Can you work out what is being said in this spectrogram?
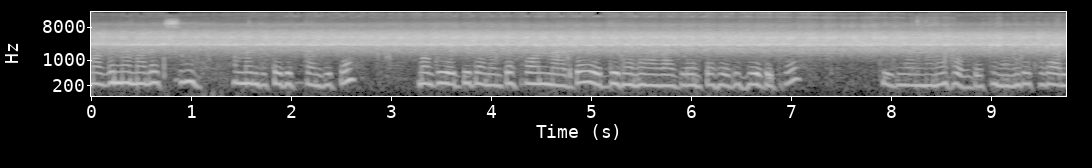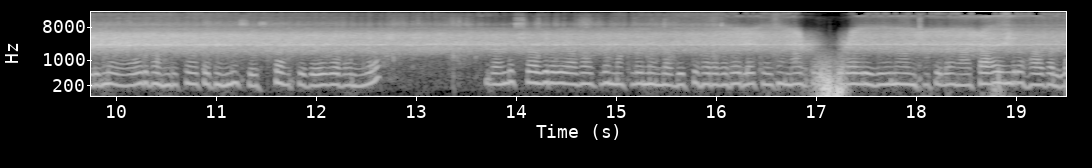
ಮಗನ ಮಲಗಿಸಿ ಅಮ್ಮನ ಜೊತೆ ಬಿಟ್ಟು ಮಗು ಎದ್ದಿದ್ದಾನಂತೆ ಫೋನ್ ಮಾಡಿದೆ. ಎದ್ದಿದ್ದಾನೆ ಆವಾಗಲೇ ಅಂತ ಹೇಳಿ ಹೇಳಿದರೆ. ಈಗ ನಾನು ಮನೆಗೆ ಹೋಗಬೇಕು. ನನಗೂ ಕೂಡ ಅಲ್ಲಿಂದ ಓಡ್ ಬಂದು ತೋಟದಿಂದ ಸುಸ್ತಾಯಿತು. ಬೇಗ ಬಂದು ಗಂಡಸ್ರಾದರೆ ಯಾವಾಗಲೂ ಮಕ್ಕಳನ್ನೆಲ್ಲ ಬಿಟ್ಟು ಹೊರಗಡೆ ಎಲ್ಲ ಕೆಲಸ ಮಾಡಬೇಕು ಬರೋರಿಗೆ ಏನೂ ಅನಿಸುತ್ತಿಲ್ಲ. ನಾ ತಾಯಂದರೆ ಹಾಗಲ್ಲ.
